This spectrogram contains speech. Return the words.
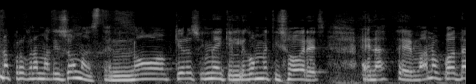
να προγραμματιζόμαστε. Ενώ ο καιρός είναι και λίγο με τις ώρες ένα θέμα, οπότε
